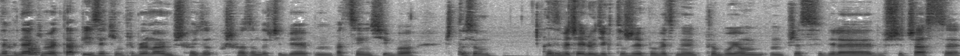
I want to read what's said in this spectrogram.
na, na jakim etapie i z jakimi problemami przychodzą, przychodzą do ciebie mm, pacjenci, bo czy to są zazwyczaj ludzie, którzy powiedzmy próbują mm, przez wiele dłuższy czas e,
